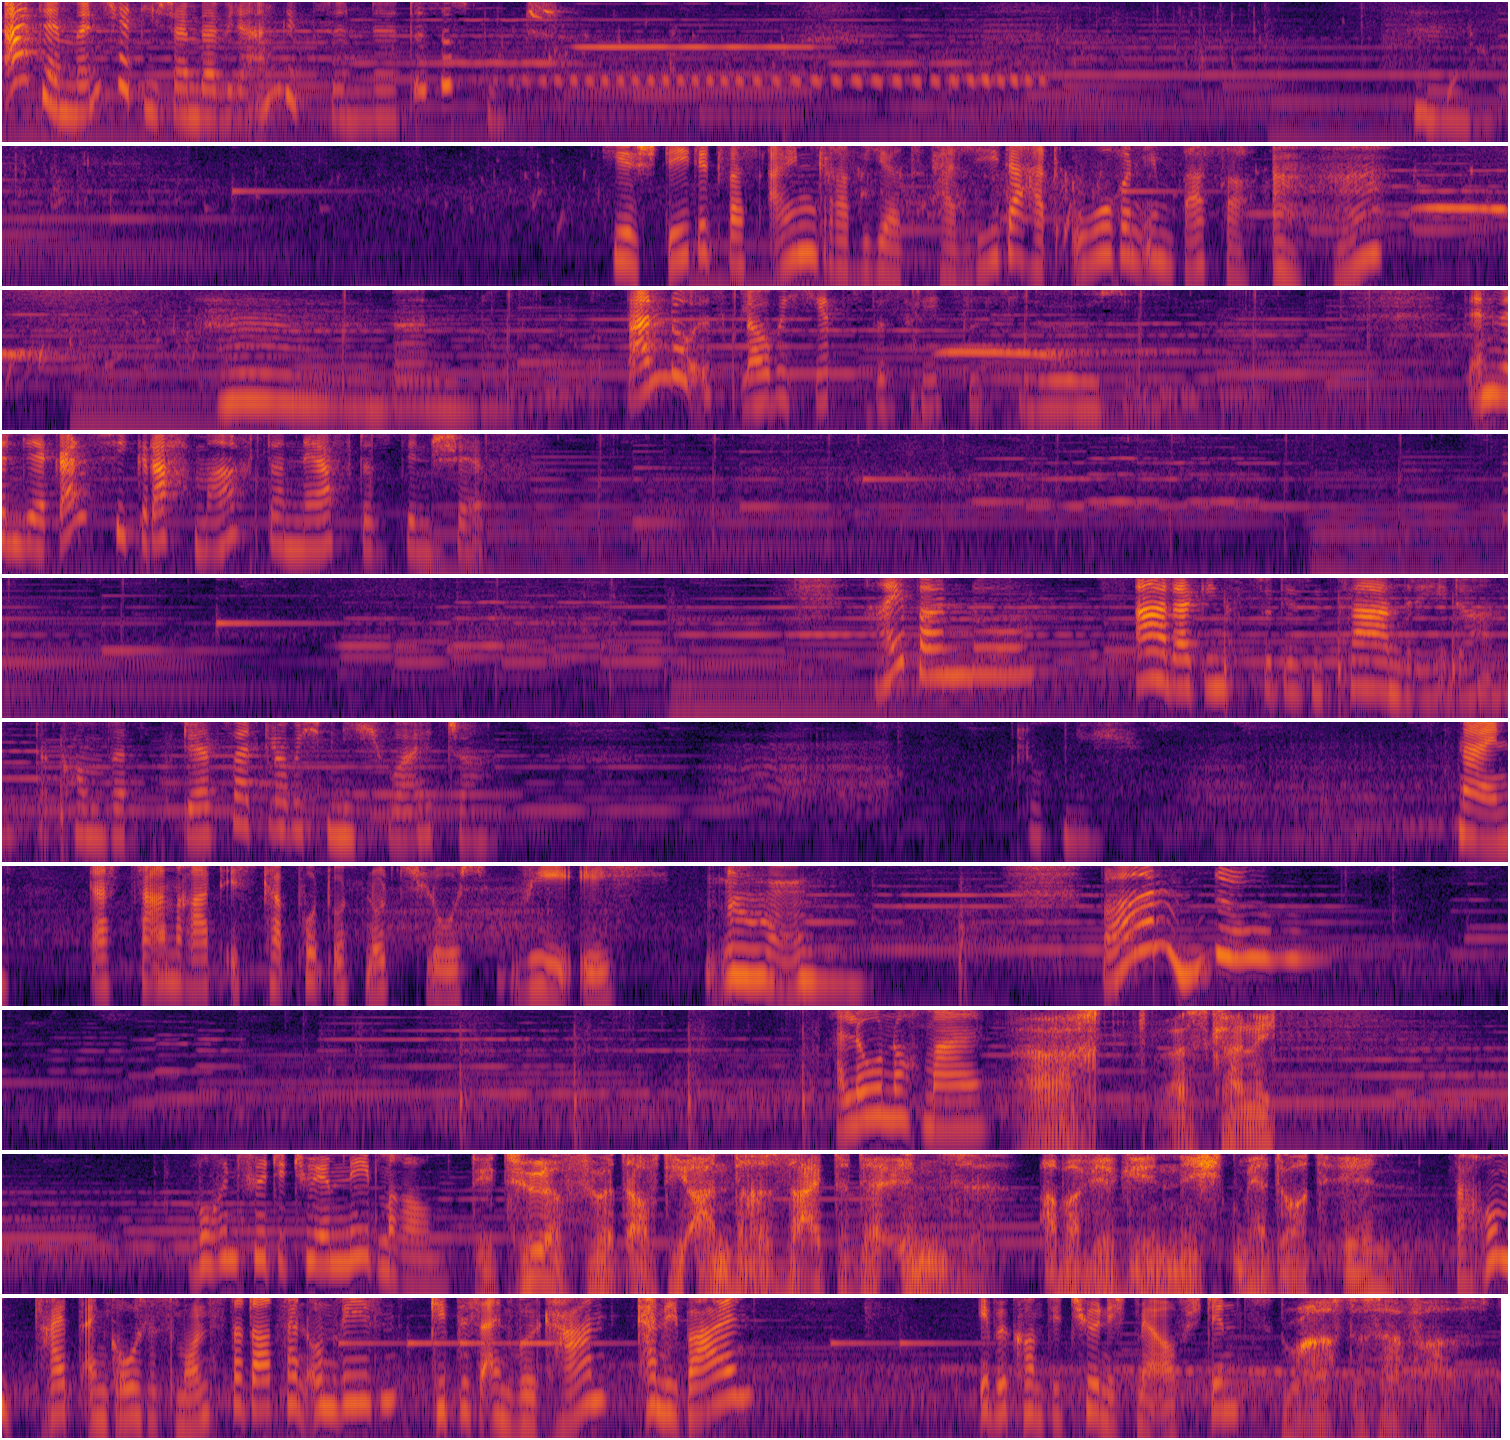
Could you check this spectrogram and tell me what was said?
Ah, der Mönch hat die scheinbar wieder angezündet. Das ist gut. Hier steht etwas eingraviert. Halida hat Ohren im Wasser. Aha. Hm, Bando. Bando ist, glaube ich, jetzt des Rätsels Lösung. Denn wenn wir ganz viel Krach macht, dann nervt es den Chef. Hi Bando. Ah, da ging es zu diesen Zahnrädern. Da kommen wir derzeit, glaube ich, nicht weiter. Glaub nicht. Nein, das Zahnrad ist kaputt und nutzlos, wie ich. Bando. Hallo nochmal. Ach, was kann ich... Wohin führt die Tür im Nebenraum? Die Tür führt auf die andere Seite der Insel. Aber wir gehen nicht mehr dorthin. Warum? Treibt ein großes Monster dort sein Unwesen? Gibt es einen Vulkan? Kannibalen? Ihr bekommt die Tür nicht mehr auf, stimmt's? Du hast es erfasst.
